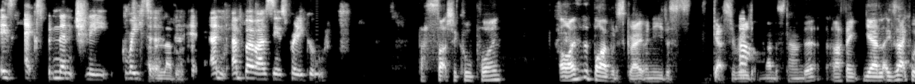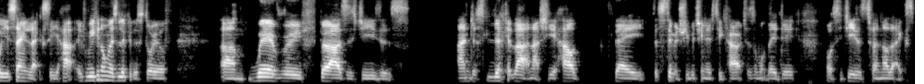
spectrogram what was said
is exponentially greater Other level. than it. and and boaz seems pretty cool That's such a cool point. Oh, I think the Bible is great when you just get to read it and understand it. And I think, yeah, exactly what you're saying, Lexi. How, if we can almost look at the story of um, we're Ruth, Boaz is Jesus, and just look at that and actually how they the symmetry between those two characters and what they do. Obviously, Jesus to another ex,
